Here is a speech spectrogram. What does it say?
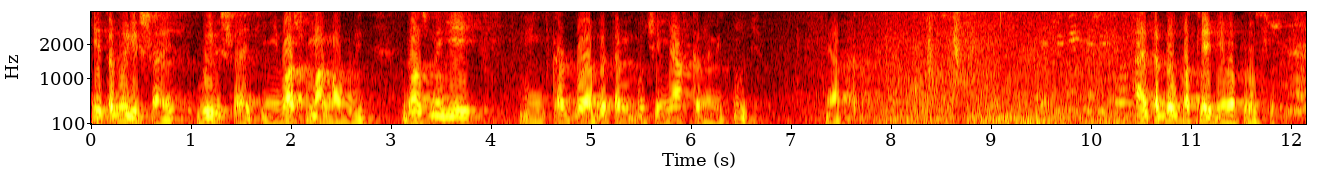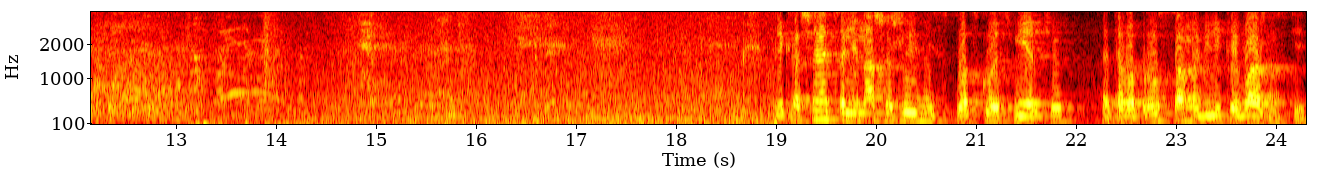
И это вы решаете, вы решаете, не ваша мама, а вы должны ей как бы об этом очень мягко намекнуть. Мягко. А это был последний вопрос уже. Прекращается ли наша жизнь с плотской смертью? Это вопрос самой великой важности.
